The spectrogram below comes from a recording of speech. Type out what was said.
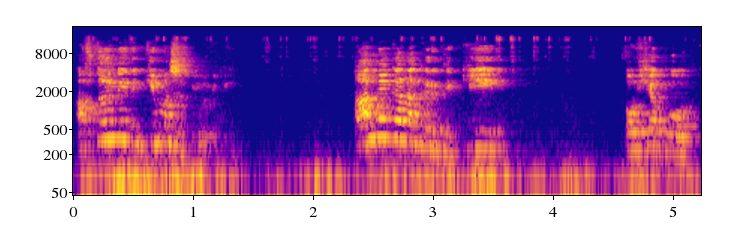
Αυτό είναι η δική μας επιλογή. Αν έκανα κριτική όχι από,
